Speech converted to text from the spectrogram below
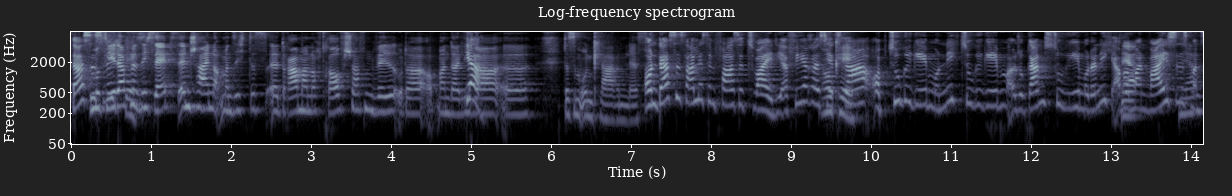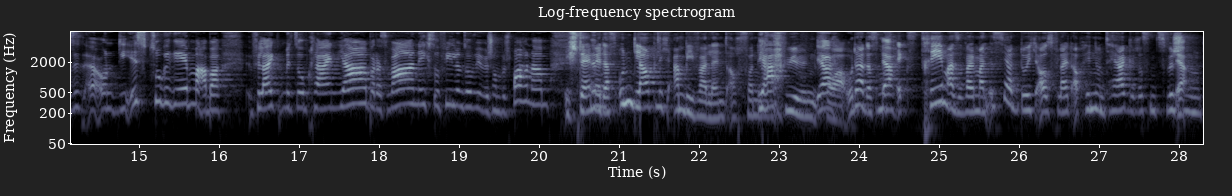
das muss jeder für sich selbst entscheiden, ob man sich das äh, Drama noch drauf schaffen will oder ob man da lieber ja. äh, das im Unklaren lässt. Und das ist alles in Phase 2. Die Affäre ist okay. jetzt da, ob zugegeben und nicht zugegeben, also ganz zugegeben oder nicht, aber ja. man weiß es, ja. man sitzt, äh, und die ist zugegeben, aber vielleicht mit so einem kleinen Ja, aber das war nicht so viel und so, wie wir schon besprochen haben. Ich stelle mir ähm, das unglaublich ambivalent auch von den Gefühlen vor, oder? Das muss extrem, also weil man ist ja durchaus vielleicht auch hin und her gerissen zwischen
